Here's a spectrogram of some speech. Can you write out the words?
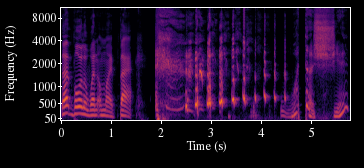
That boiler went on my back. What the shit?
